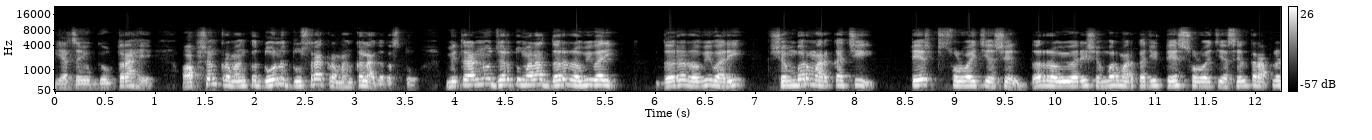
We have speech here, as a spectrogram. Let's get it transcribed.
याचं योग्य उत्तर आहे. ऑप्शन क्रमांक दोन दुसरा क्रमांक लागत असतो. मित्रांनो जर तुम्हाला दर रविवारी दर रविवारी शंभर मार्काची टेस्ट सोडवायची असेल दर रविवारी शंभर मार्काची टेस्ट सोडवायची असेल तर आपलं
